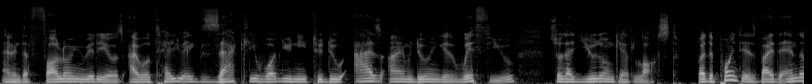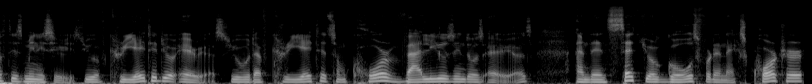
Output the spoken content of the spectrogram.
And in the following videos, I will tell you exactly what you need to do as I'm doing it with you so that you don't get lost. But the point is, by the end of this mini series, you have created your areas. You would have created some core values in those areas and then set your goals for the next quarter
